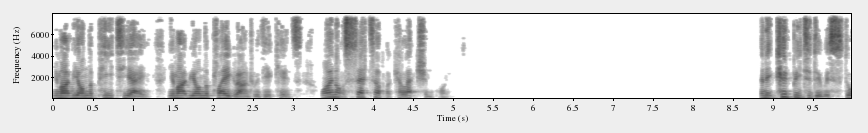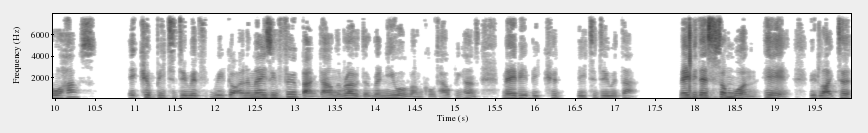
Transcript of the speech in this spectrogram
You might be on the PTA. You might be on the playground with your kids. Why not set up a collection point? And it could be to do with storehouse. It could be to do with, we've got an amazing food bank down the road that Renewal run called Helping Hands. Maybe it be, could be to do with that. Maybe there's someone here who'd like to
